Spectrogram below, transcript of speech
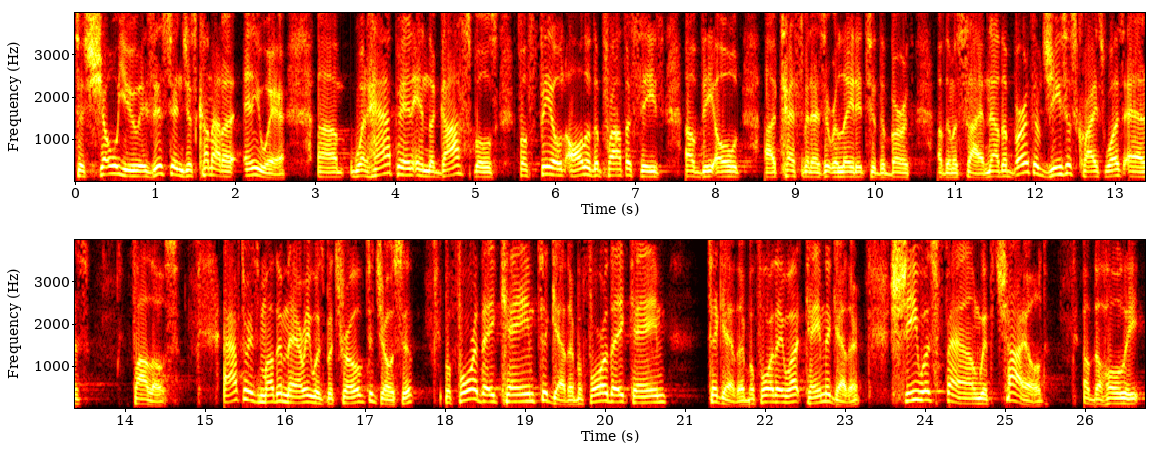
to show you is this didn't just come out of anywhere. Um, what happened in the Gospels fulfilled all of the prophecies of the Old uh, Testament as it related to the birth of the Messiah. Now, the birth of Jesus Christ was as follows. After his mother Mary was betrothed to Joseph, before they came together, before they came together, before they what? Came together, she was found with child of the Holy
